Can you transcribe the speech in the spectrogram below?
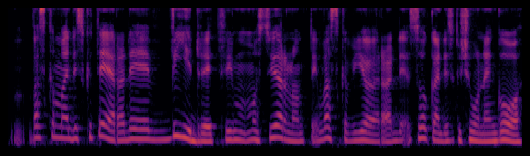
vad ska man diskutera? Det är vidrigt, vi måste göra någonting. Vad ska vi göra? Det, så kan diskussionen gå.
